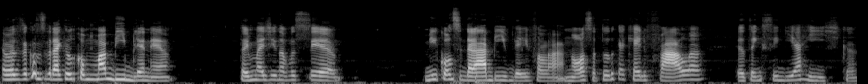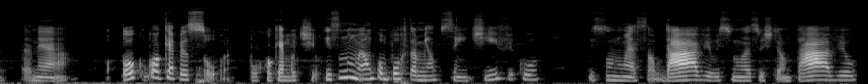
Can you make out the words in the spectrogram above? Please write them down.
é você considerar aquilo como uma Bíblia, né? Então imagina você me considerar a Bíblia e falar, nossa, tudo que a Kelly fala, eu tenho que seguir a risca, né? Ou com qualquer pessoa, por qualquer motivo. Isso não é um comportamento científico, isso não é saudável, isso não é sustentável,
